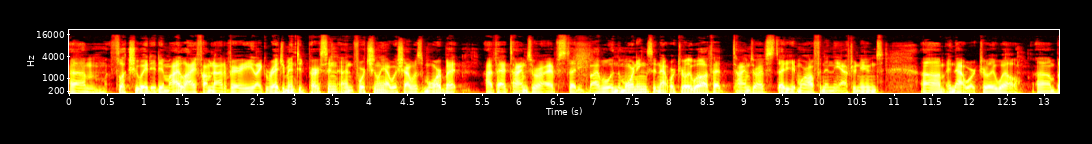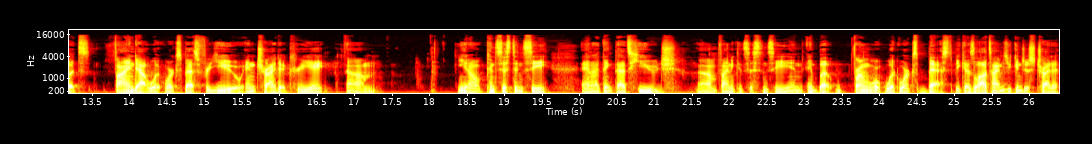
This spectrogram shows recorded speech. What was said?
um, fluctuated in my life. I'm not a very like regimented person. Unfortunately, I wish I was more, but I've had times where I've studied Bible in the mornings and that worked really well. I've had times where I've studied it more often in the afternoons um, and that worked really well. Um, but find out what works best for you and try to create, um, you know, consistency. And I think that's huge. Um, finding consistency in, in, but from w- what works best because a lot of times you can just try to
